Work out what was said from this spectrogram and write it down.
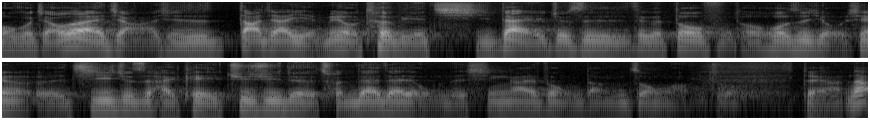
某个角度来讲啊，其实大家也没有特别期待，就是这个豆腐头或是有线耳机，就是还可以继续的存在在我们的新 iPhone 当中哦。对啊，那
